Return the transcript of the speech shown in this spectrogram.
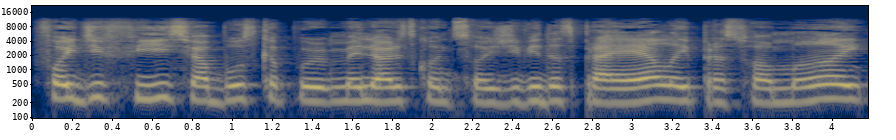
foi difícil a busca por melhores condições de vida para ela e para sua mãe,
